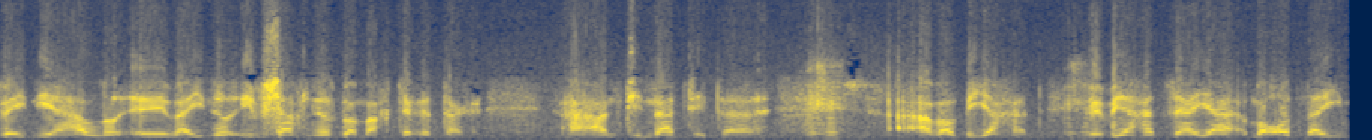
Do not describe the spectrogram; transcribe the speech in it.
וניהלנו, אה, והיינו, המשכנו להיות במחתרת האנטי-נאצית, אבל ביחד. וביחד זה היה מאוד נעים.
